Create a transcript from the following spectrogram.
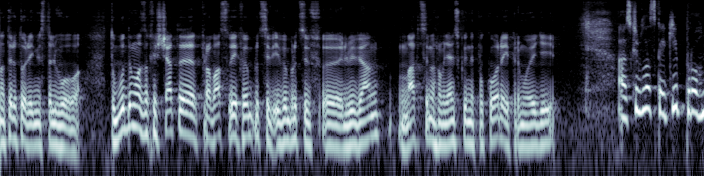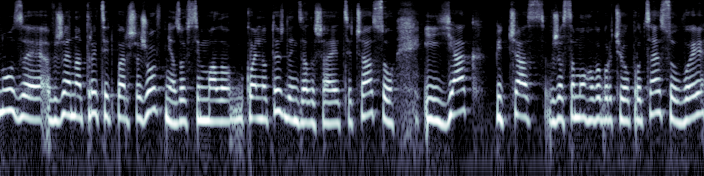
На території міста Львова, то будемо захищати права своїх виборців і виборців е, львів'ян акціями громадянської непокори і прямої дії. Скажіть, будь ласка, які прогнози вже на 31 жовтня? Зовсім мало буквально тиждень залишається часу. І як під час вже самого виборчого процесу ви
